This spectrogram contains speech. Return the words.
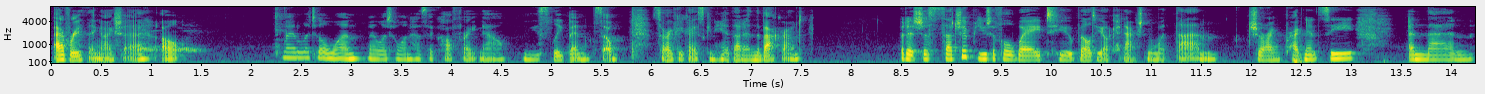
everything I share. Oh, my little one, my little one has a cough right now and he's sleeping. So sorry if you guys can hear that in the background. But it's just such a beautiful way to build your connection with them during pregnancy. And then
